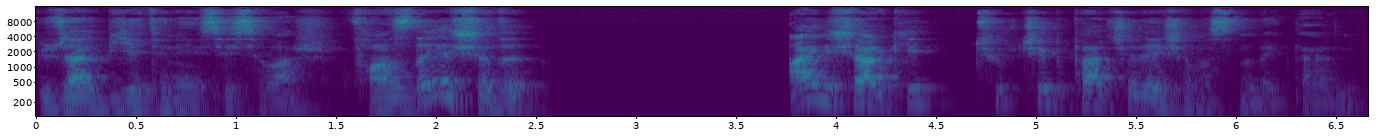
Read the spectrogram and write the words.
Güzel bir yeteneğin sesi var. Fazla yaşadı. Aynı şarkıyı Türkçe bir parçada yaşamasını beklerdim.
